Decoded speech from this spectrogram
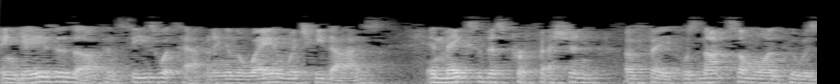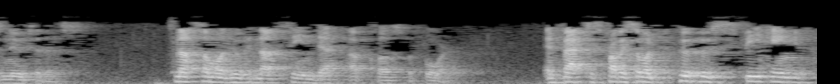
and gazes up and sees what's happening and the way in which he dies and makes this profession of faith was not someone who was new to this. It's not someone who had not seen death up close before. In fact, it's probably someone who, who's speaking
